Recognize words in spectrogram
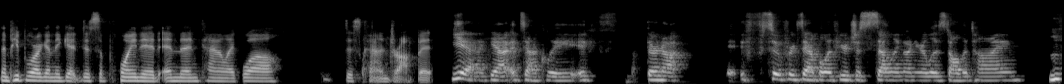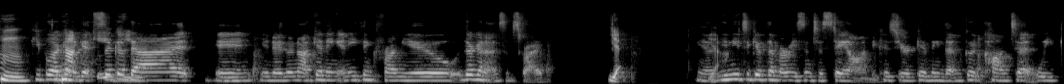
then people are going to get disappointed and then kind of like, well, just kind of drop it. Yeah, yeah, exactly. If they're not if so for example, if you're just selling on your list all the time, mm-hmm. people are going to get sick of that and you know, they're not getting anything from you, they're going to unsubscribe. Yep you know, yeah. you need to give them a reason to stay on because you're giving them good content week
